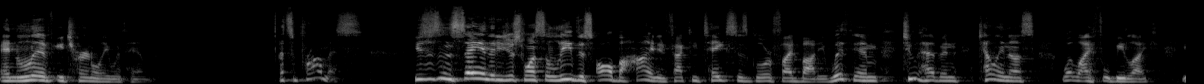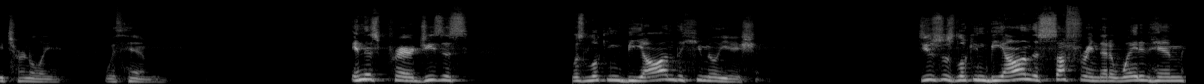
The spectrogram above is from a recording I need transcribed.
and live eternally with him. That's a promise. Jesus isn't saying that he just wants to leave this all behind. In fact, he takes his glorified body with him to heaven, telling us what life will be like eternally with Him. In this prayer, Jesus was looking beyond the humiliation. Jesus was looking beyond the suffering that awaited him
